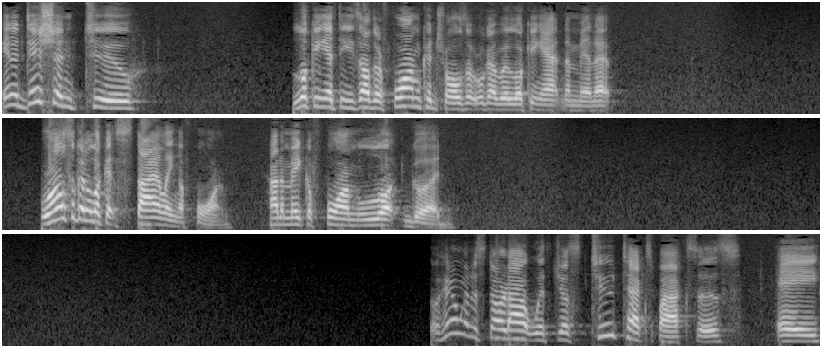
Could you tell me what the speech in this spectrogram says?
in addition to looking at these other form controls that we're going to be looking at in a minute, we're also going to look at styling a form, how to make a form look good. So here I'm going to start out with just two text boxes, a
